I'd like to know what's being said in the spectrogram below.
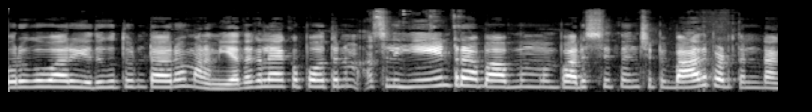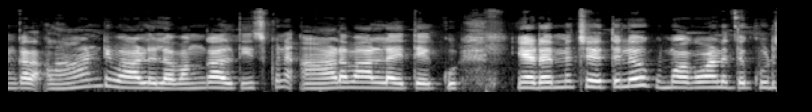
పొరుగువారు ఎదుగుతుంటారు మనం ఎదగలేకపోతున్నాం. అసలు ఏంట్రా బాబు మా పరిస్థితి అని చెప్పి బాధపడుతుంటాం కదా. అలాంటి వాళ్ళు లవంగాలు తీసుకుని ఆడవాళ్ళు అయితే ఎడమ చేతిలో మగవాళ్ళైతే కుడి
